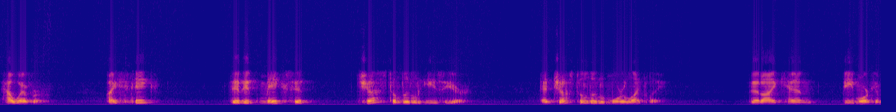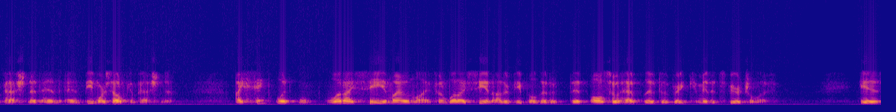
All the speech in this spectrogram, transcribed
However, I think that it makes it just a little easier and just a little more likely that I can be more compassionate and, and be more self compassionate. I think what what I see in my own life and what I see in other people that are, that also have lived a very committed spiritual life is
